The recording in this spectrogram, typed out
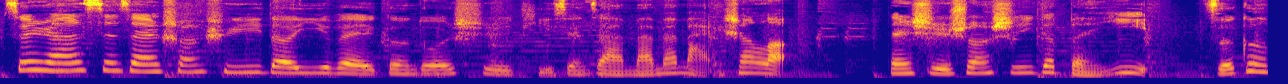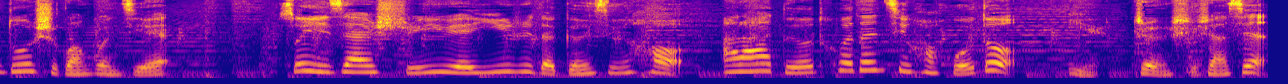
虽然现在双十一的意味更多是体现在买买买上了，但是双十一的本意则更多是光棍节。所以在十一月一日的更新后，阿拉德脱单计划活动也正式上线。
